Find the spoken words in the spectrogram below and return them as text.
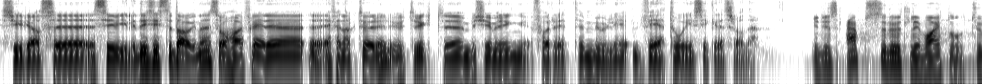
Syrias eh, sivile. De siste dagene så har flere eh, FN-aktører uttrykt eh, bekymring for et mulig veto i Sikkerhetsrådet. It is absolutely vital to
